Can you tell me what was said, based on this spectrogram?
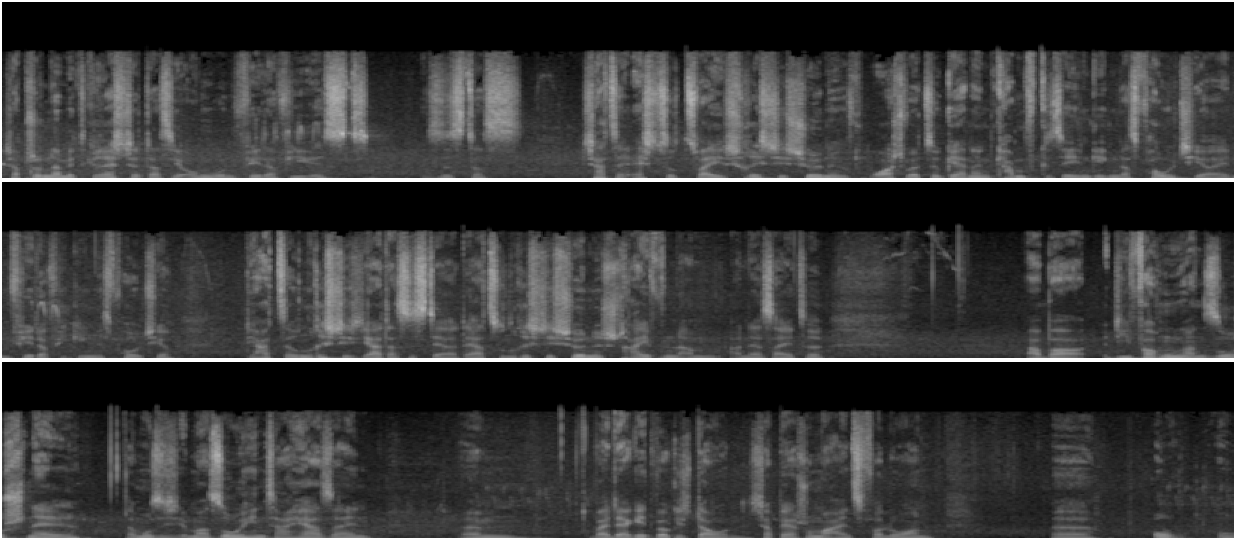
Ich habe schon damit gerechnet, dass hier irgendwo ein Federvieh ist. Ist es das? Ich hatte echt so zwei richtig schöne... Boah, ich würde so gerne einen Kampf gesehen gegen das Faultier. Ein Federvieh gegen das Faultier. Der hat so ein richtig... Ja, das ist der. Der hat so ein richtig schönes Streifen am, an der Seite. Aber die verhungern so schnell. Da muss ich immer so hinterher sein. Ähm, weil der geht wirklich down. Ich habe ja schon mal eins verloren. Äh, oh, oh.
